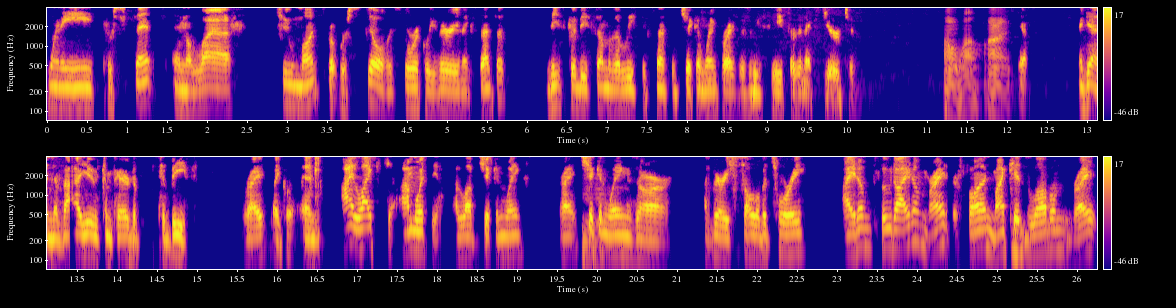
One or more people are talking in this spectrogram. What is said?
twenty percent in the last two months, but we're still historically very inexpensive. These could be some of the least expensive chicken wing prices we see for the next year or two. Oh wow! All right. Yeah. Again, the value compared to, to beef, right? Like, and I like. I'm with you. I love chicken wings. Right? Mm-hmm. Chicken wings are a very celebratory item, food item, right? They're fun. My kids mm-hmm. love them, right?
